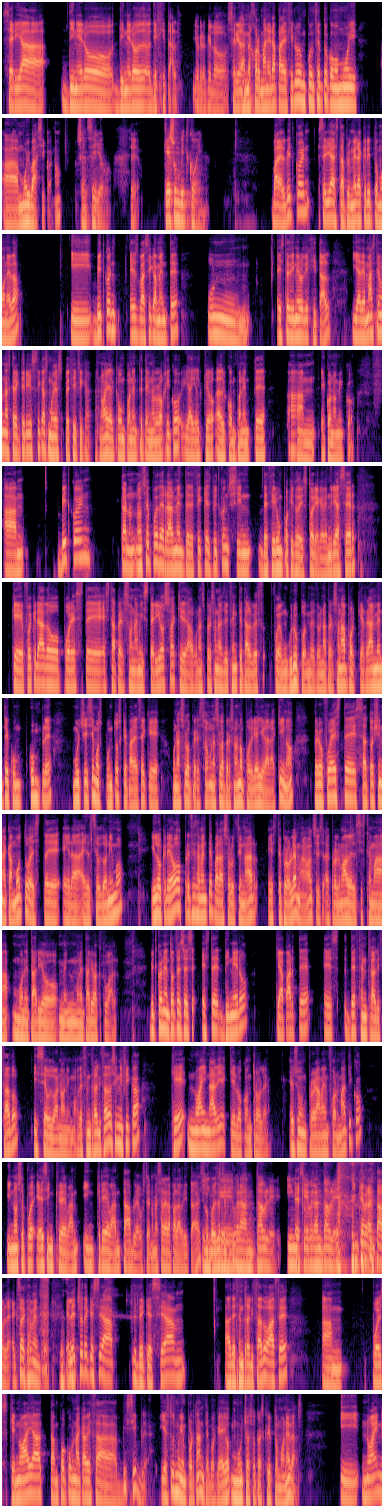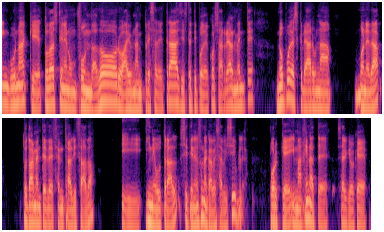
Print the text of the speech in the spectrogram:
sería dinero, dinero digital. Yo creo que lo, sería la mejor manera para decirlo, un concepto como muy, ah, muy básico, ¿no? Sencillo. ¿Qué es un Bitcoin? Vale, el Bitcoin sería esta primera criptomoneda y Bitcoin es básicamente un, este dinero digital y además tiene unas características muy específicas, ¿no? Hay el componente tecnológico y hay el, componente económico. Bitcoin, claro, no se puede realmente decir que es Bitcoin sin decir un poquito de historia, que vendría a ser que fue creado por este, esta persona misteriosa, que algunas personas dicen que tal vez fue un grupo en vez de una persona, porque realmente cumple muchísimos puntos que parece que una sola, una sola persona no podría llegar aquí, ¿no? Pero fue este Satoshi Nakamoto, este era el seudónimo, y lo creó precisamente para solucionar este problema, el, problema del sistema monetario, monetario actual. Bitcoin entonces es este dinero que aparte es descentralizado y pseudoanónimo. Descentralizado significa que no hay nadie que lo controle. Es un programa informático y no se puede, es incrementable. Usted no me sale la palabrita, ¿eh? Inquebrantable, inquebrantable. Inquebrantable, exactamente. El hecho de que sea, de que sea ah, descentralizado hace pues que no haya tampoco una cabeza visible. Y esto es muy importante porque hay muchas otras criptomonedas. Y no hay ninguna que todas tienen un fundador o hay una empresa detrás y este tipo de cosas. Realmente no puedes crear una moneda totalmente descentralizada y, neutral si tienes una cabeza visible. Porque imagínate, Sergio, que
